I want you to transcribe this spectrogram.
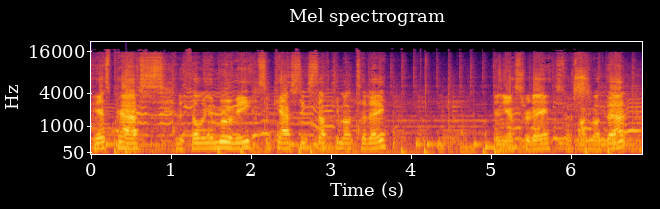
he has passed, and they're filming a movie. Some casting stuff came out today and yesterday, so we'll talk about that.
